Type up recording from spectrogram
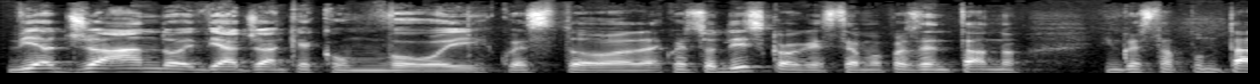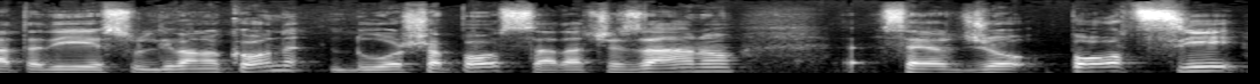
viaggiando e viaggia anche con voi. Questo, questo, disco che stiamo presentando in questa puntata di Sul Divano Con, Duo Chapeau, Sara Cesano, eh, Sergio Pozzi.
